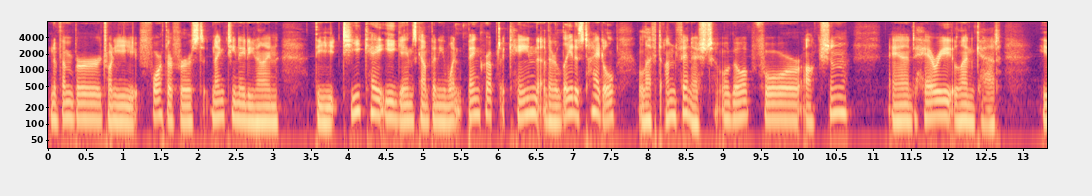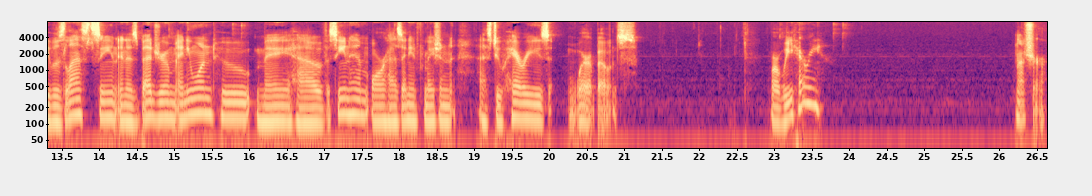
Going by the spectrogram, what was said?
November 24th or 1st, 1989, the TKE Games Company went bankrupt. Cain, their latest title, left unfinished, will go up for auction and Harry Lencat. He was last seen in his bedroom. Anyone who may have seen him or has any information as to Harry's whereabouts. Were we Harry? Not sure.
